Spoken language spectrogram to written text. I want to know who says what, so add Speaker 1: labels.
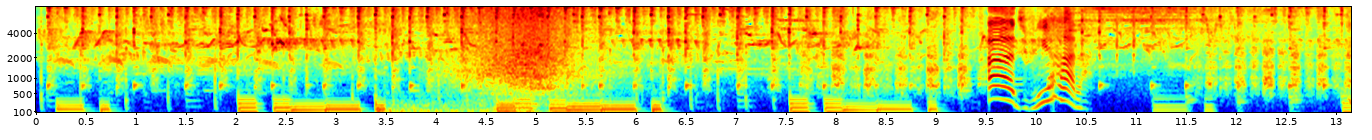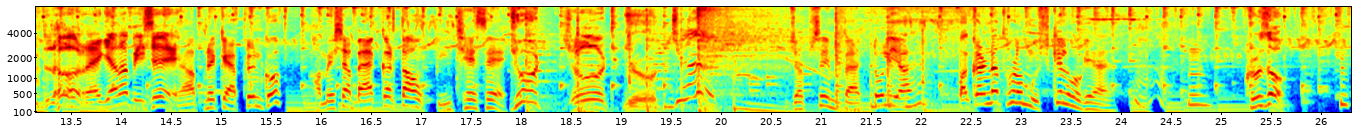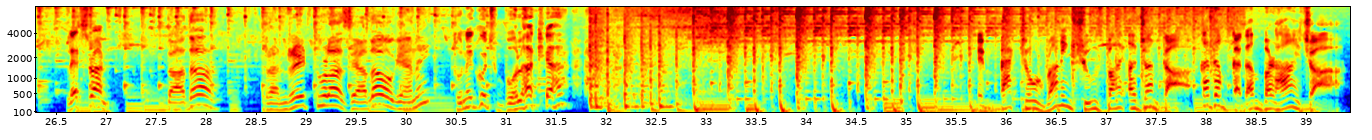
Speaker 1: आज भी हारा।
Speaker 2: लो रह गया ना पीछे।
Speaker 3: मैं अपने कैप्टन को हमेशा बैक करता हूँ पीछे से। झूठ।
Speaker 2: झूठ।
Speaker 1: झूठ।
Speaker 3: झूठ जब से इम्पैक्टो लिया है पकड़ना थोड़ा मुश्किल हो गया है।
Speaker 4: क्रूजो लेट्स रन
Speaker 3: दादा रन रेट थोड़ा ज़्यादा हो गया नहीं?
Speaker 4: तूने कुछ बोला क्या?
Speaker 5: Impakto running shoes by Ajanta कदम कदम बढ़ाए जा।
